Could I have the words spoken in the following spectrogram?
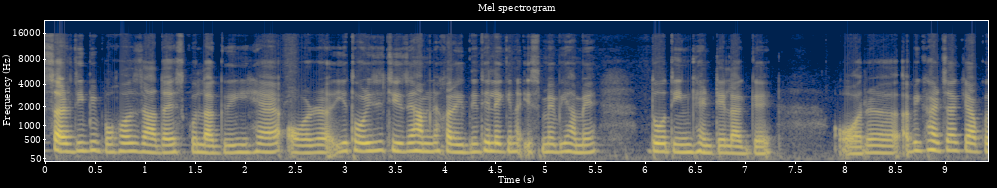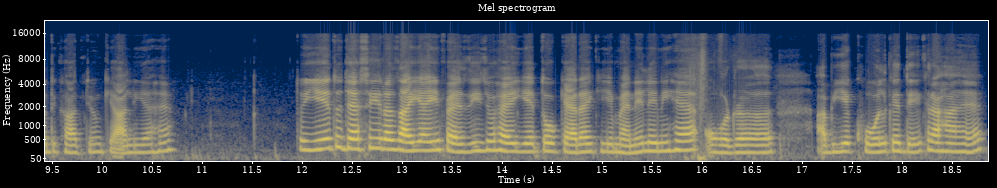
सर्दी भी बहुत ज़्यादा इसको लग रही है और ये थोड़ी सी चीज़ें हमने ख़रीदनी थी लेकिन इसमें भी हमें दो तीन घंटे लग गए। और अभी घर जा के आपको दिखाती हूँ क्या लिया है। तो ये तो जैसे ही रज़ाई आई, फैज़ी जो है ये तो कह रहा है कि ये मैंने लेनी है और अभी ये खोल के देख रहा है।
